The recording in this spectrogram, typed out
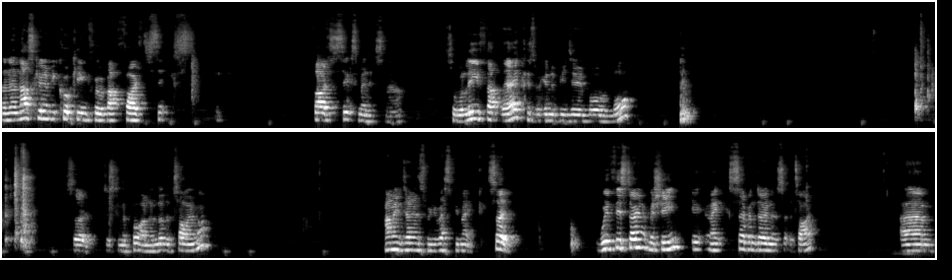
and then that's going to be cooking for about five to six five to six minutes now so we'll leave that there because we're going to be doing more and more So just going to put on another timer. How many donuts will your recipe make? So with this donut machine, it makes seven donuts at a time. Um,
